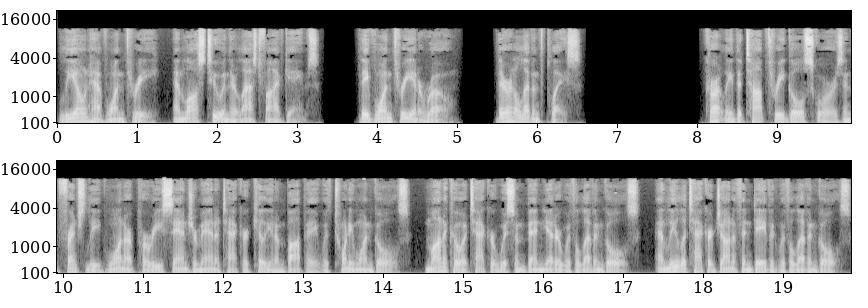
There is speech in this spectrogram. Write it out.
Lyon have won 3 and lost 2 in their last 5 games. They've won 3 in a row. They're in 11th place. Currently, the top three goal scorers in French League 1 are Paris Saint Germain attacker Kylian Mbappe with 21 goals, Monaco attacker Wissam Ben Yedder with 11 goals, and Lille attacker Jonathan David with 11 goals.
